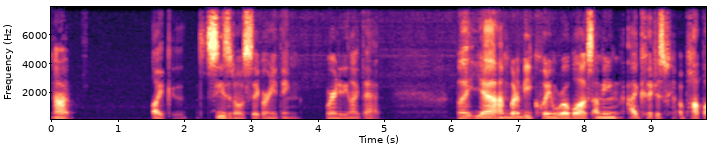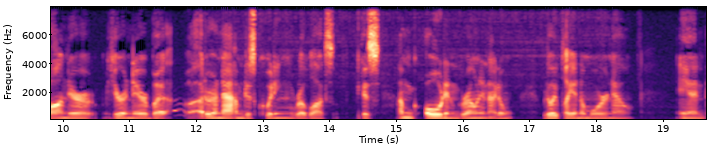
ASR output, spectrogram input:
not like seasonal sick or anything or anything like that. But yeah, I'm gonna be quitting Roblox. I mean, I could just pop on there here and there, but other than that, I'm just quitting Roblox because I'm old and grown and I don't really play it no more now. And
